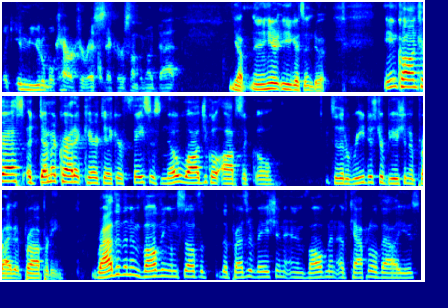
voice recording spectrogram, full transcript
like immutable characteristic or something like that. Yep, and here he gets into it. In contrast, a democratic caretaker faces no logical obstacle to the redistribution of private property. Rather than involving himself with the preservation and involvement of capital values,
